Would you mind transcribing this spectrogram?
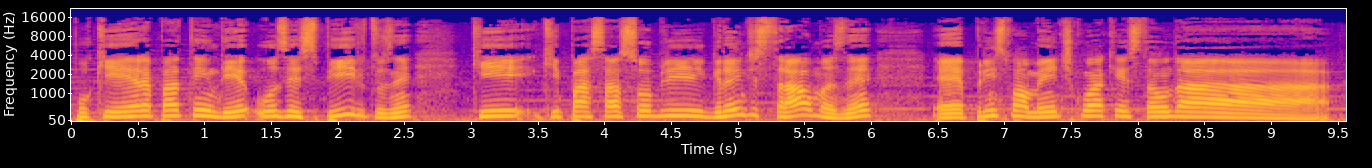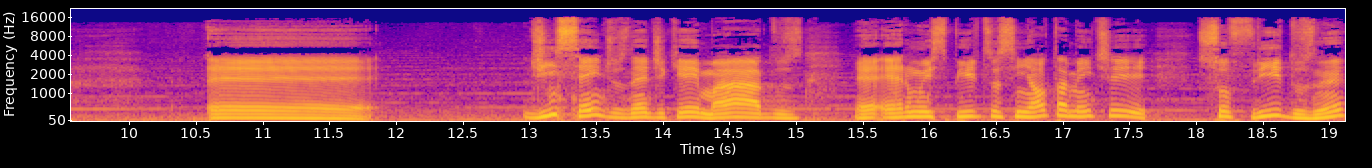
porque era para atender os espíritos, né? Que, que passar sobre grandes traumas, né? É, principalmente com a questão da... é, de incêndios, né? De queimados. É, eram espíritos, assim, altamente sofridos, né?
